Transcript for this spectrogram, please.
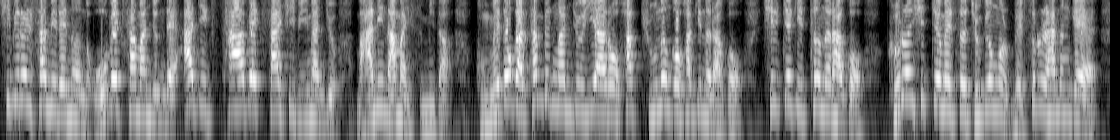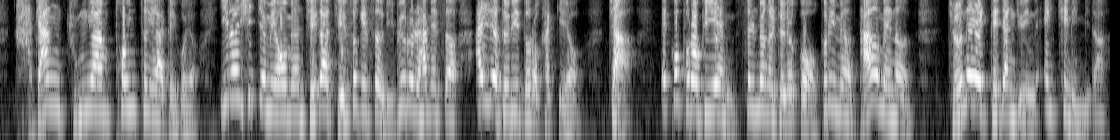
11월 3일에는 504만 주인데 아직 442만 주 많이 남아 있습니다. 공매도가 300만 주 이하로 확 주는 거 확인을 하고 실적이 턴을 하고 그런 시점에서 적용을 매수를 하는 게 가장 중요한 포인트가 되고요. 이런 시점에 오면 제가 계속해서 리뷰를 하면서 알려드리도록 할게요. 자, 에코프로 BM 설명을 드렸고 그러면 다음에는 전해액 대장주인 엔캠입니다.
